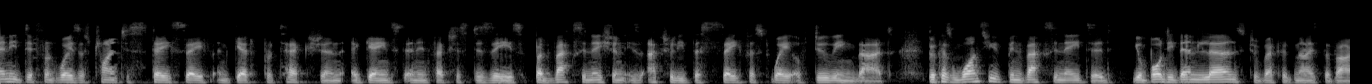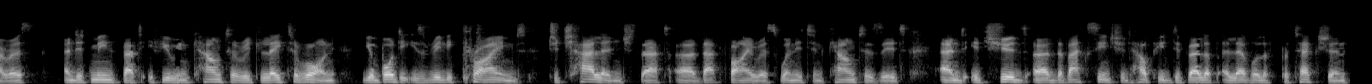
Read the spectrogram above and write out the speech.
many different ways of trying to stay safe and get protection against an infectious disease but vaccination is actually the safest way of doing that. Because once you've been vaccinated your body then learns to recognize the virus and it means that if you encounter it later on, your body is really primed to challenge that uh, that virus when it encounters it, and it should uh, the vaccine should help you develop a level of protection,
